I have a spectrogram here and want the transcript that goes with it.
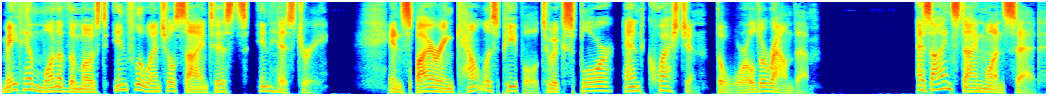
made him one of the most influential scientists in history, inspiring countless people to explore and question the world around them. As Einstein once said,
